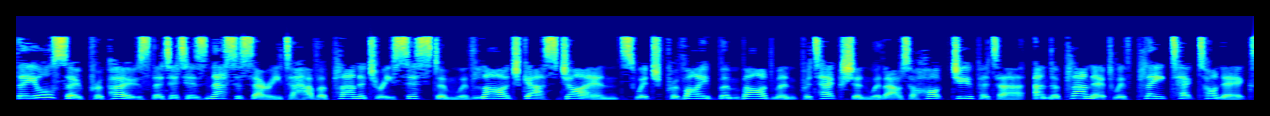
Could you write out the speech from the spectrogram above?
They also propose that it is necessary to have a planetary system with large gas giants which provide bombardment protection without a hot Jupiter, and a planet with plate tectonics,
